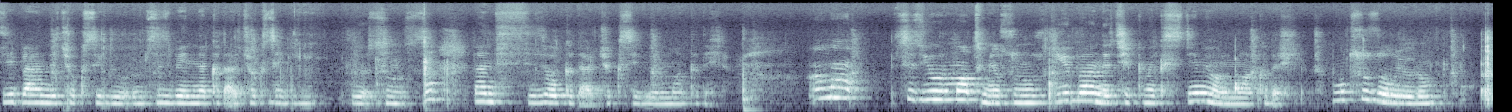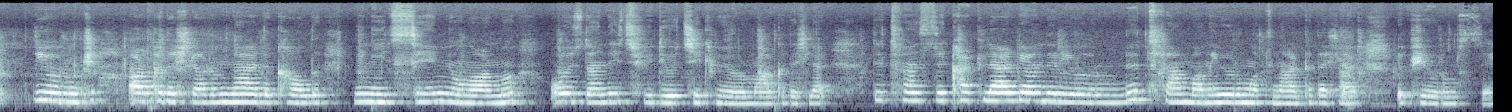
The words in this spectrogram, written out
Sizi ben de çok seviyorum. Siz beni ne kadar çok seviyorsunuzsa ben de sizi o kadar çok seviyorum arkadaşlar. Ama siz yorum atmıyorsunuz diye ben de çekmek istemiyorum arkadaşlar. Mutsuz oluyorum. Diyorum ki arkadaşlarım nerede kaldı? Beni hiç sevmiyorlar mı? O yüzden de hiç video çekmiyorum arkadaşlar. Lütfen size kalpler gönderiyorum. Lütfen bana yorum atın arkadaşlar. Öpüyorum sizi.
